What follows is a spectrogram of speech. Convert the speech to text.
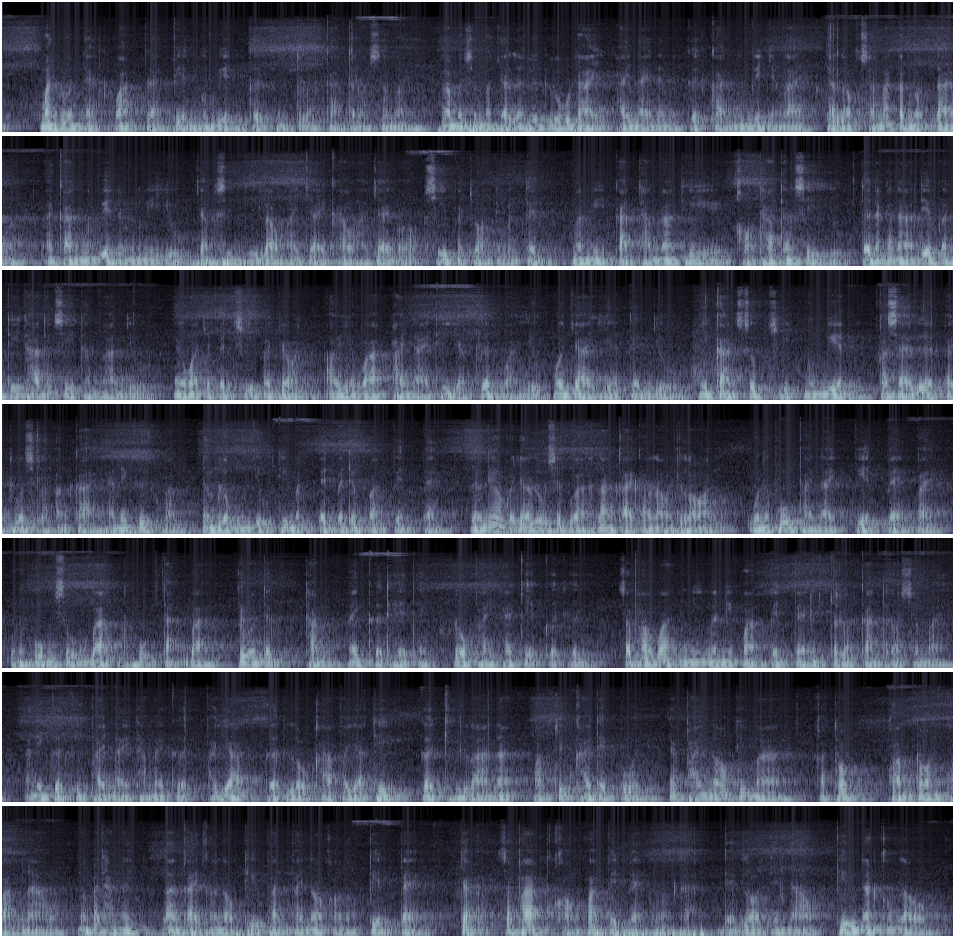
มันล้วนแต่ความแปลเปลี่ยนหมุนเวียนเกิดขึ้นตลอดกาลตลอดสมัย เราไม่สามารถจะระลึกรู้ได้ภายในนั้นมันเกิดการหมุนเวียนอย่างไร แต่เราสามารถกำหนดได้ว่าอาการหมุนเวียนนั้นมันมีอยู่จากสิ่งที่เราหายใจเข้าหายใจออกชีพจรที่มันเต้น มันมีการทำหน้าที่ของธาตุทั้ง 4 อยู่ แต่ในขณะเดียวกันที่ธาตุทั้ง 4ทำงานอยู่ ไม่ว่าจะเป็นชีพจรเอาอย่างว่าภายในที่ยังเคลื่อนไหวอยู่ หัวใจที่ยังเต้นอยู่ มีการสูบฉีดหมุนเวียน กระแสเลือดไปทั่วสารพางกาย อันนี้คือความดำรงอยู่ที่มันเป็นไปด้วยความเปลี่ยนแปลง แล้วเดี๋ยวก็จะรู้สึกว่าร่างกายของเราร้อน อุณหภูมิภายในเปลี่ยนแปลงไป อุณหภูมิสูงบ้าง อุณหภูมิต่ำบ้างล้วนแต่ทำให้เกิดเหตุแห่งโรคภัยไข้เจ็บเกิดขึ้น สภาวะนี้มันมีความเปลี่ยนแปลงอยู่ตลอดการตลอดสมัย อันนี้เกิดขึ้นภายในทำให้เกิดพยาธิเกิดโลคาพยาธิเกิดขีลานะ ความเจ็บไข้ได้ป่วย อย่างภายนอกที่มากระทบความร้อนความหนาว มันก็ทำให้ร่างกายของเราผิวพรรณภายนอกของเราเปลี่ยนแปลง จากสภาพของความเปลี่ยนแปลงของอากาศแดดร้อนแดดหนาว ผิวหนังของเรา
